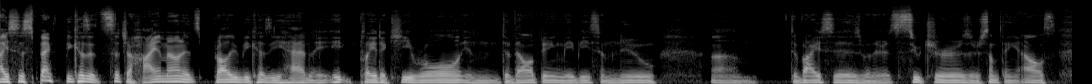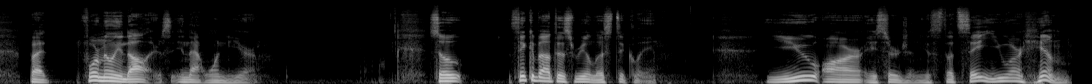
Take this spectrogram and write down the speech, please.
I suspect because it's such a high amount, it's probably because he had a, he played a key role in developing maybe some new um, devices, whether it's sutures or something else. But four million dollars in that one year. So think about this realistically. You are a surgeon. Let's say you are him.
